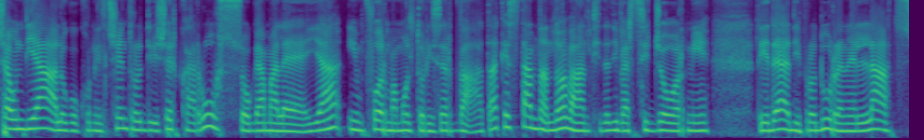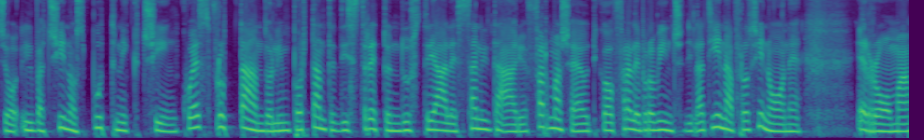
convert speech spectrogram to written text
c'è un dialogo con il centro di ricerca russo Gamaleya in forma molto riservata che sta andando avanti da diversi giorni. L'idea di produrre nel Lazio il vaccino Sputnik 5 sfruttando l'importante distretto industriale, sanitario e farmaceutico fra le province di Latina, Frosinone e Roma.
